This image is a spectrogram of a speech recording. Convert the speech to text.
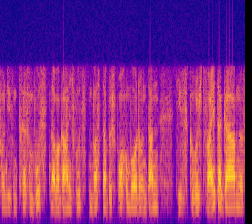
von diesen Treffen wussten, aber gar nicht wussten, was da besprochen wurde und dann dieses Gerücht weitergaben. Das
